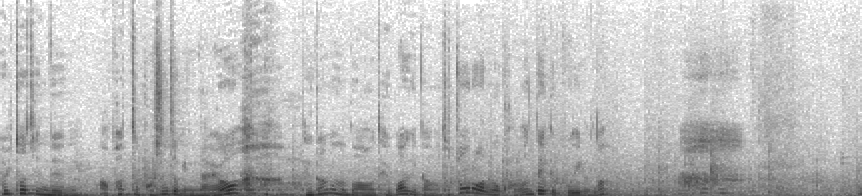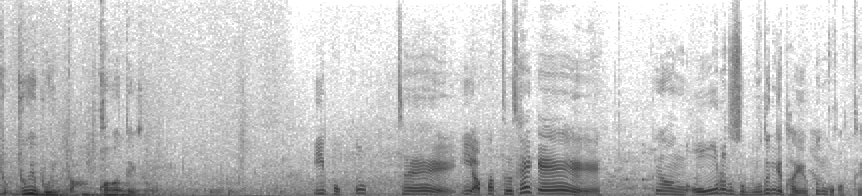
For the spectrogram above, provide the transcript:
펼쳐지는 아파트 보신 적 있나요? 대단하다. 대박이다. 저쪽으로 가면 광안대교 보이려나? 저, 저기 보인다. 광안대교. 이 벚꽃에 이 아파트 세 개 그냥 어우러져서 모든 게 다 예쁜 것 같아.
